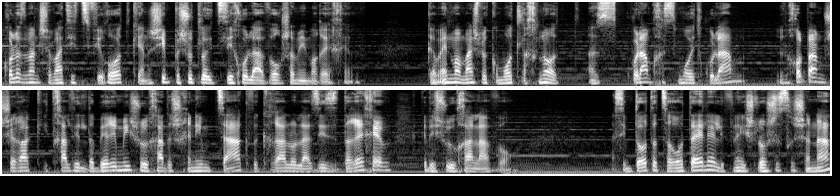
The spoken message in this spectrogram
כל הזמן שמעתי צפירות כי אנשים פשוט לא הצליחו לעבור שם עם הרכב. גם אין ממש מקומות לחנות, אז כולם חסמו את כולם, ובכל פעם שרק התחלתי לדבר עם מישהו, אחד השכנים צעק וקרא לו להזיז את הרכב כדי שהוא יוכל לעבור. הסמטאות הצרות האלה, לפני 13 שנה,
